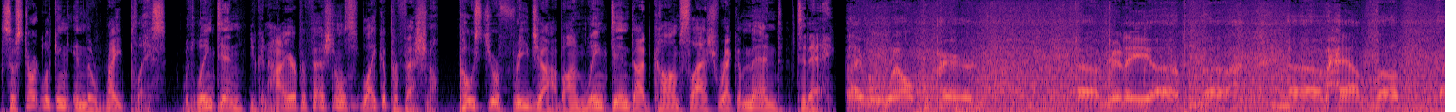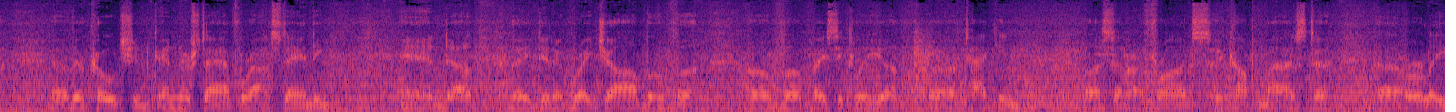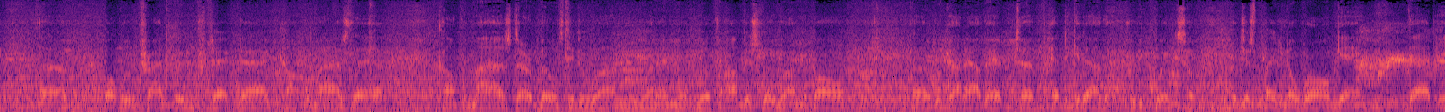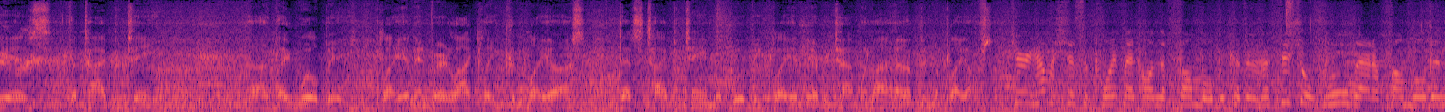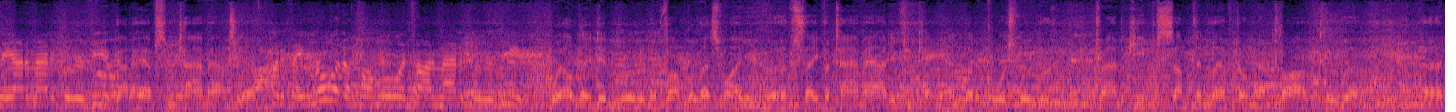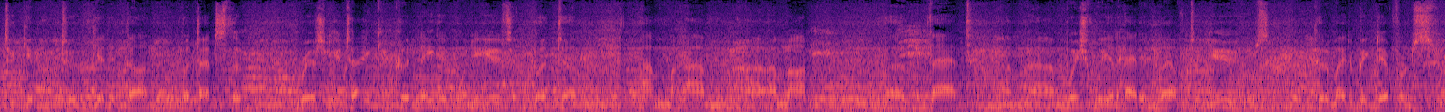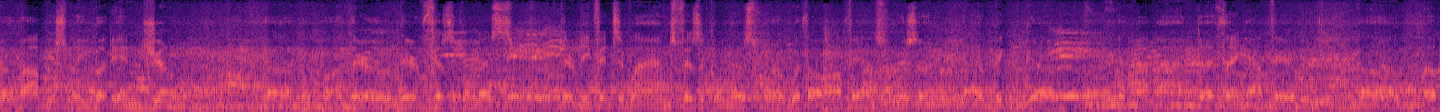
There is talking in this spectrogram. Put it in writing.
So start looking in the right place. With LinkedIn, you can hire professionals like a professional. Post your free job on linkedin.com slash recommend today. They were well prepared, uh, really uh, uh, uh have uh, uh, their coach and, and, their staff were outstanding. And they did a great job of, of basically attacking us in our fronts. They compromised uh, uh, early uh, what we were trying to do to protect that, compromised that, compromised our ability to run. We went in with obviously run the ball. Uh, we got out of that, uh, had to get out of that pretty quick. So they just played an overall game. That is the type of team uh, they will be playing and very likely could play us. That's the type of team that we'll be playing every time we line up in the playoffs. Jerry, how much disappointment on the fumble because if officials rule that a fumble, then they automatically review. You've got to have some timeouts left. But if they rule it a fumble, it's automatically reviewed. Well, they didn't rule it a fumble. That's why you uh, save a timeout if you can. But of course, we were trying to keep something left on that clock to uh, uh, to get to get it done. But that's the risk you take. You could need it when you use it, but uh, I'm I'm I'm not uh, that. I'm, i wish we had had it left to use. Could have made a big difference, uh, obviously, but in general, their their physicalness, their defensive lines physicalness uh, with our offense was a, a big, in my mind, thing out there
